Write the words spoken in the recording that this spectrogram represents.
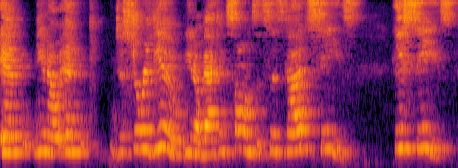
And, you know, and just to review, you know, back in Psalms, it says God sees. He sees.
